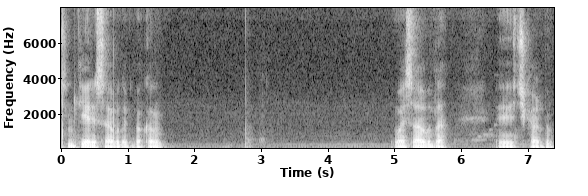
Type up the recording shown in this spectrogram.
Bizim diğer hesabı da bir bakalım. O hesabı da e, çıkardım.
